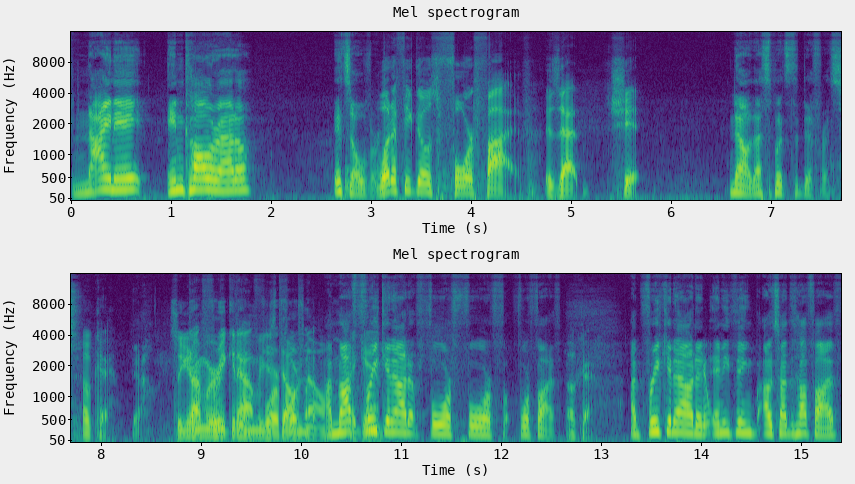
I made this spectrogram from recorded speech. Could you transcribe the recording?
nine eight in Colorado, it's over. What if he goes four five? Is that shit? No, that splits the difference. Okay. Yeah. So you're Then not we're- freaking then out we four just four don't five. know. I'm not Again. freaking out at four four f- four five. Okay. I'm freaking out at anything outside the top five,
